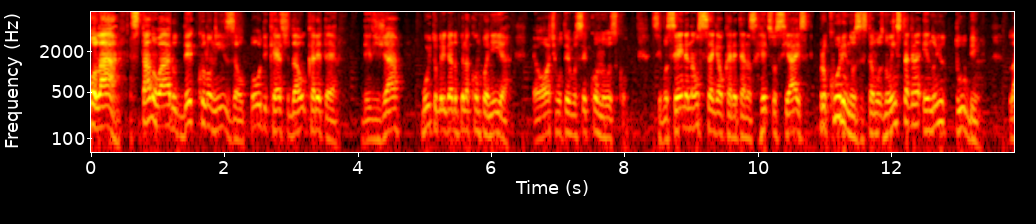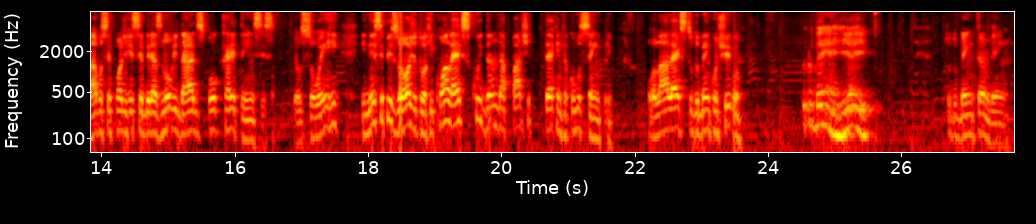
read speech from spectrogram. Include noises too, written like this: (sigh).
Olá, está no ar o Decoloniza, o podcast da Ucareté. Desde já, muito obrigado pela companhia. É ótimo ter você conosco. Se você ainda não segue a Ucareté nas redes sociais, procure-nos. Estamos no Instagram e no YouTube. Lá você pode receber as novidades ocaretenses. Eu sou o Henry e nesse episódio estou aqui com o Alex, cuidando da parte técnica, como sempre. Olá, Alex, tudo bem contigo? Tudo bem, Henry. E aí? Tudo bem também.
